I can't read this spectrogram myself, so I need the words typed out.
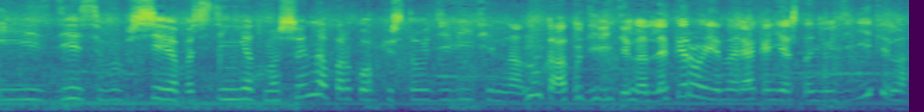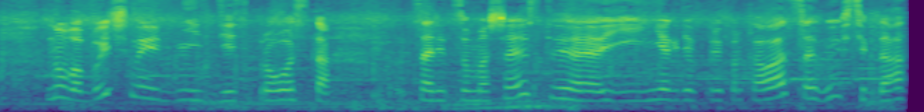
И здесь вообще почти нет машин на парковке, что удивительно. Ну как удивительно, для 1 января, конечно, не удивительно. Но в обычные дни здесь просто царит сумасшествие и негде припарковаться. Мы всегда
